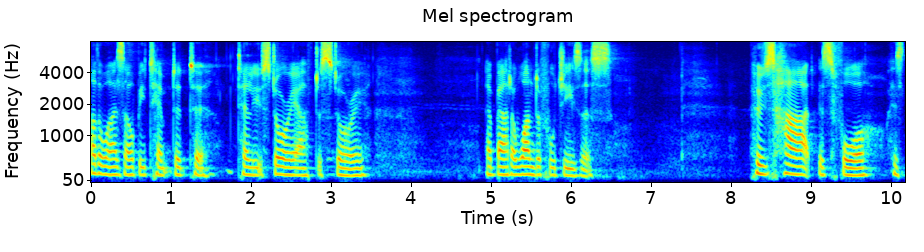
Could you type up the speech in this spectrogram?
Otherwise, I'll be tempted to tell you story after story about a wonderful Jesus whose heart is for his,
